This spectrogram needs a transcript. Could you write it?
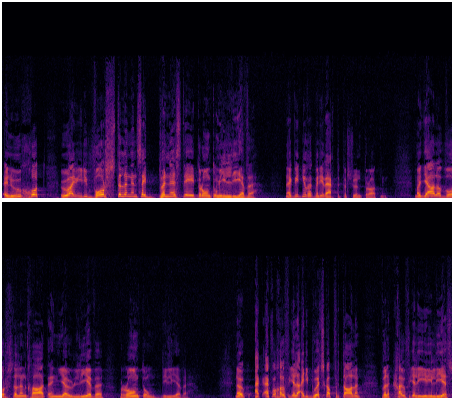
en hoe God hoe hy hierdie worsteling in sy binneste het rondom die lewe. Nou ek weet nie of ek met die regte persoon praat nie maar jy al 'n worsteling gehad in jou lewe rondom die lewe. Nou ek ek wil gou vir julle uit die boodskap vertaling wil ek gou vir julle hierdie lees.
